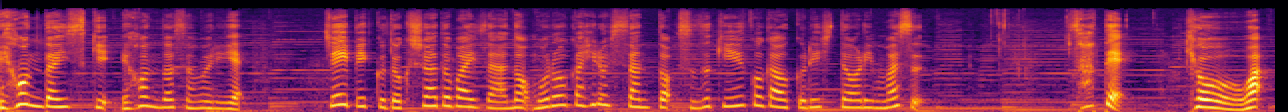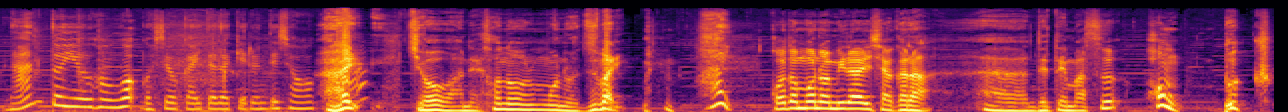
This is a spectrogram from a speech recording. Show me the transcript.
絵本大好き絵本のソムリエ。JPIC 読書アドバイザーの諸岡博さんと鈴木優子がお送りしております。さて今日は何という本をご紹介いただけるんでしょうか？はい今日はねそのものズバリ。はい。子供の未来社から出てます本 BOOK。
